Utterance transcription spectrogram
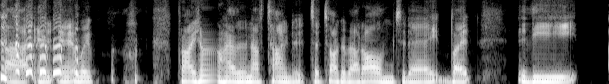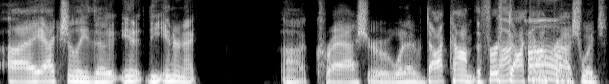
Uh, and, and, we probably don't have enough time to, to talk about all of them today. But the I actually the the internet uh, crash or whatever dot com the first dot, com. com crash, which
